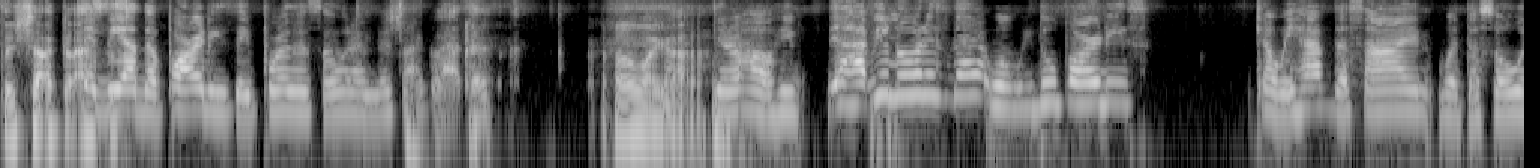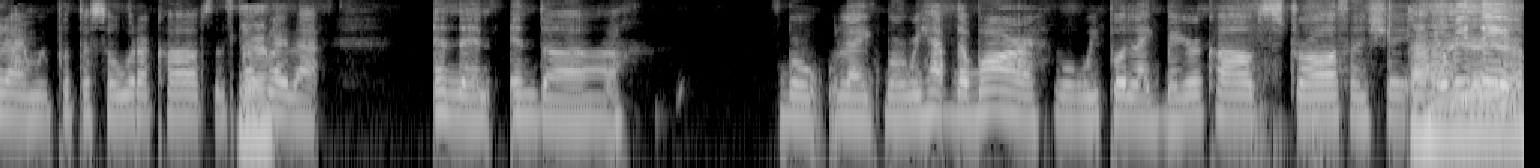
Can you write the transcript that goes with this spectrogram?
the shot glasses. They be at the parties, they pour the soda in the shot glasses. Oh my god. You know how he have you noticed that when we do parties, can we have the sign with the soda and we put the soda cups and stuff Yeah. like that? And then in the where like where we have the bar where we put like bigger cups, straws and shit. Uh-huh, You'll be yeah, seeing yeah.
